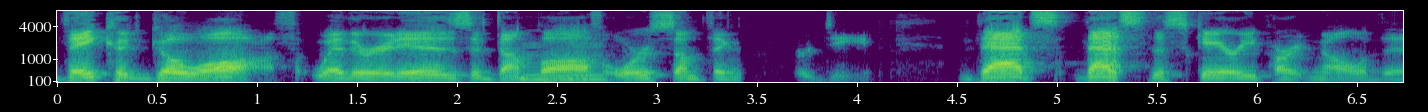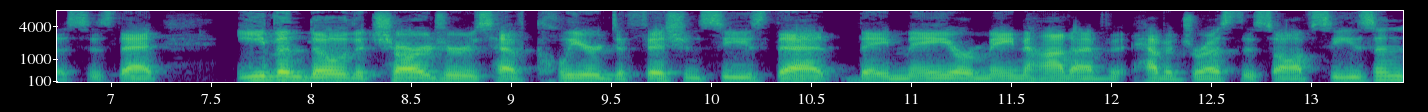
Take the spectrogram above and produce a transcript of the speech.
they could go off, whether it is a dump mm-hmm. off or something deep that's that's the scary part in all of this is that even though the Chargers have clear deficiencies that they may or may not have, have addressed this offseason,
